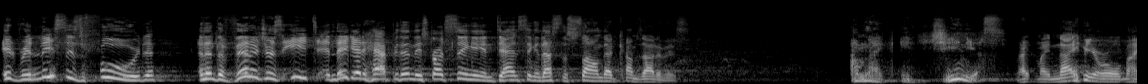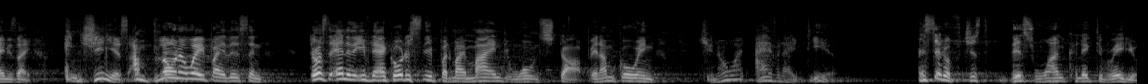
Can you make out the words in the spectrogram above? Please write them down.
it releases food, and then the villagers eat and they get happy. Then they start singing and dancing, and that's the sound that comes out of this. I'm like, ingenious, right? My nine year old mind is like, ingenious. I'm blown away by this. And towards the end of the evening, I go to sleep, but my mind won't stop. And I'm going, you know what? I have an idea. Instead of just this one collective radio,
